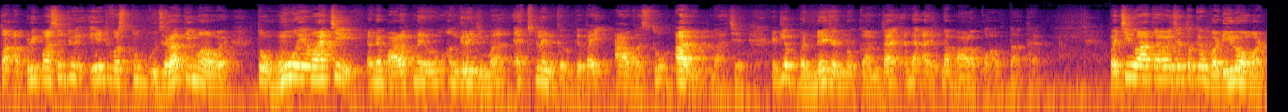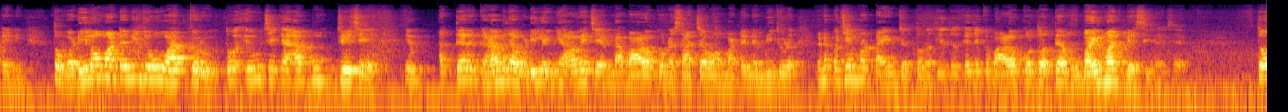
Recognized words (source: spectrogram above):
તો આપણી પાસે જો એ જ વસ્તુ ગુજરાતીમાં હોય, તો હું એ વાંચી અને બાળકને હું અંગ્રેજીમાં એક્સપ્લેન કરું કે ભાઈ આ વસ્તુ આ રીતના છે. એટલે બંને જણનું કામ થાય અને આ રીતના બાળકો આવતા થાય. પછી વાત આવે છે તો કે વડીલો માટેની. તો વડીલો માટેની જો હું વાત કરું, તો એવું છે કે આ બુક જે છે, એ અત્યારે ઘણા બધા વડીલ અહીંયા આવે છે, એમના બાળકોને સાચવવા માટે ને એમની જોડે, અને પછી એમનો ટાઈમ જતો નથી. તો કહે છે કે બાળકો તો અત્યારે મોબાઈલમાં જ બેસી રહે છે. તો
